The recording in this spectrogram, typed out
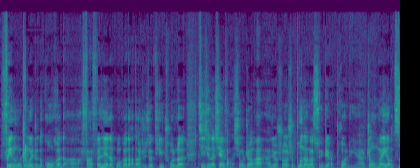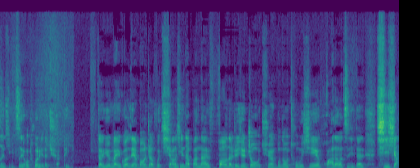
废奴制为主的共和党啊，反分裂的共和党，当时就提出了进行了宪法的修正案啊，就说是不能够随便脱离啊，州没有自己自由脱离的权利，等于美国联邦政府强行的把南方的这些州全部都重新划到了自己的旗下。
